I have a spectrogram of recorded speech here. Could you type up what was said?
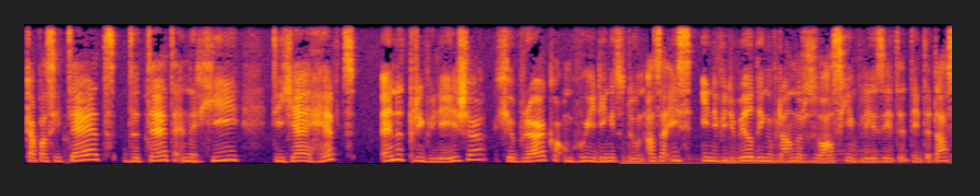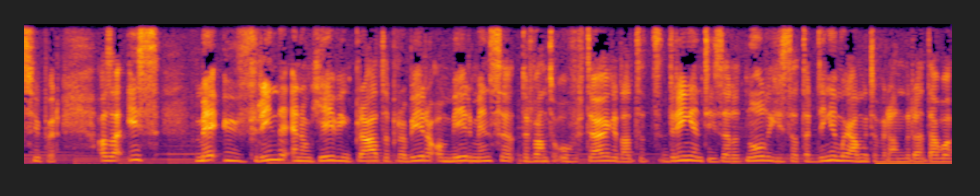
capaciteit, de tijd, de energie die jij hebt en het privilege gebruiken om goede dingen te doen. Als dat is individueel dingen veranderen, zoals geen vlees eten, ik dat super. Als dat is met uw vrienden en omgeving praten, proberen om meer mensen ervan te overtuigen dat het dringend is, dat het nodig is, dat er dingen gaan moeten veranderen, dat we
